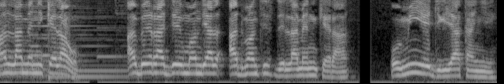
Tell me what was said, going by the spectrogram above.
an lamɛnnikɛlaw a be radio mondial advantiste de lamɛnni kɛra o min ye jigiya kan ye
